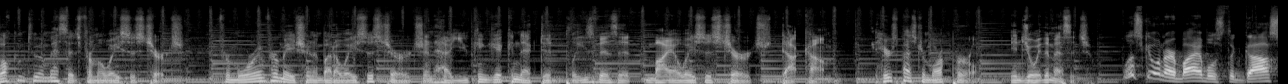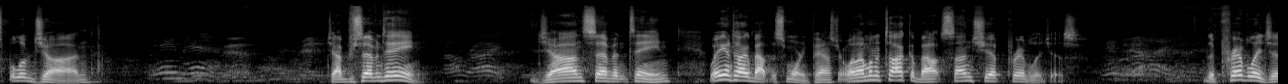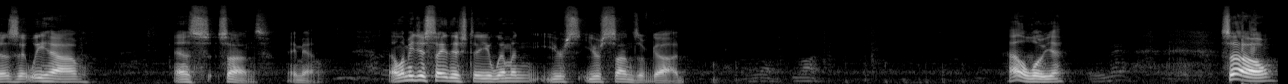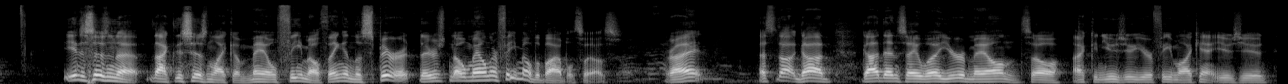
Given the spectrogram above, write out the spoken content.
Welcome to a message from Oasis Church. For more information about Oasis Church and how you can get connected, please visit myoasischurch.com. Here's Pastor Mark Pearl. Enjoy the message. Let's go in our Bibles, the Gospel of John, Amen. chapter 17. All right. John 17. What are you going to talk about this morning, Pastor? Well, I'm going to talk about sonship privileges. The privileges that we have as sons. Amen. Now, let me just say this to you, women, you're, you're sons of God. Hallelujah. So, this isn't a like this isn't like a male female thing. In the spirit, there's no male nor female. The Bible says, right? That's not God. God doesn't say, "Well, you're a male, and so I can use you. You're a female. I can't use you."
